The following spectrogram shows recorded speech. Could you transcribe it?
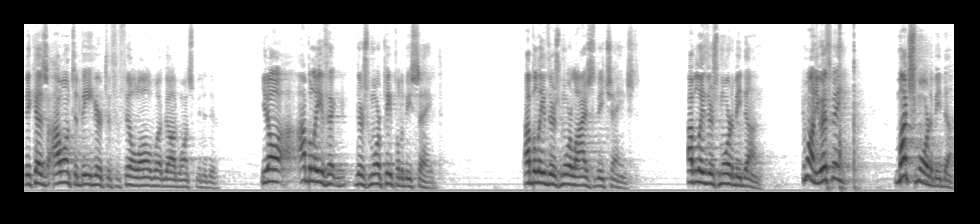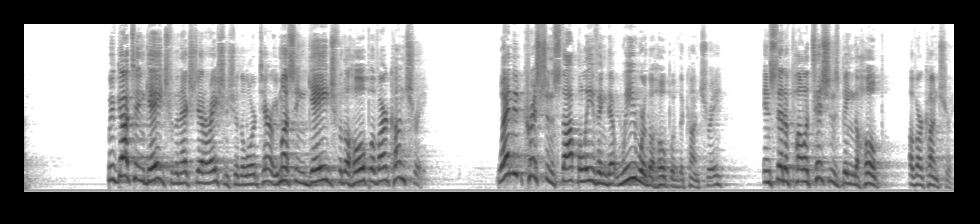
Because I want to be here to fulfill all what God wants me to do. You know, I believe that there's more people to be saved. I believe there's more lives to be changed. I believe there's more to be done. Come on, you with me? Much more to be done. We've got to engage for the next generation should the Lord tarry. We must engage for the hope of our country. When did Christians stop believing that we were the hope of the country instead of politicians being the hope of our country?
